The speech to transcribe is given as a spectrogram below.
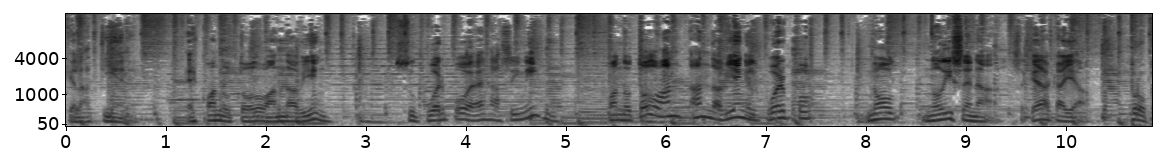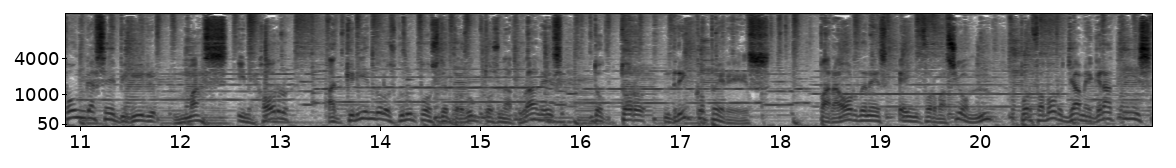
que la tiene. Es cuando todo anda bien su cuerpo es así mismo. Cuando todo anda bien, el cuerpo no, no dice nada, se queda callado. Propóngase vivir más y mejor adquiriendo los grupos de productos naturales Dr. Rico Pérez. Para órdenes e información, por favor llame gratis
